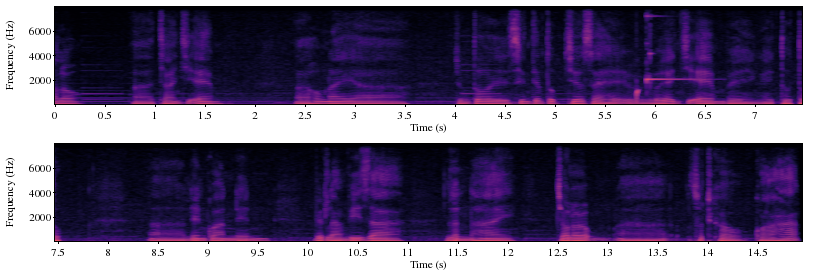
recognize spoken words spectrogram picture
Alo, à, chào anh chị em. À, hôm nay à, chúng tôi xin tiếp tục chia sẻ với anh chị em về ngày thủ tục à, liên quan đến việc làm visa lần 2 cho lao động à, xuất khẩu quá hạn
